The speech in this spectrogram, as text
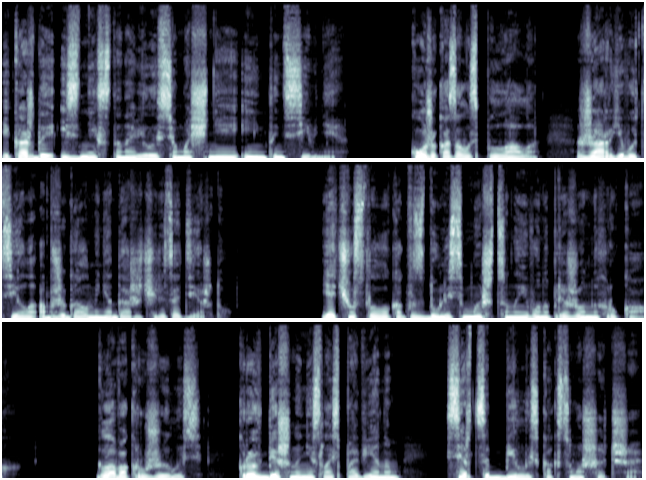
и каждая из них становилась все мощнее и интенсивнее. Кожа, казалось, пылала, жар его тела обжигал меня даже через одежду. Я чувствовала, как вздулись мышцы на его напряженных руках. Голова кружилась, кровь бешено неслась по венам, сердце билось, как сумасшедшее.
